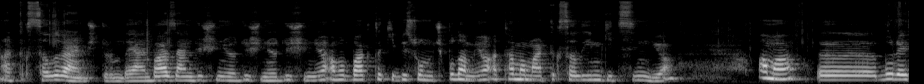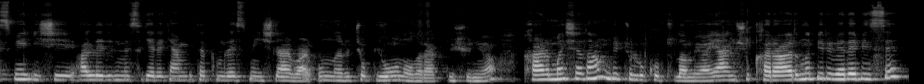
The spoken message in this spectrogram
artık salı vermiş durumda. Yani bazen düşünüyor, düşünüyor, düşünüyor ama baktı ki bir sonuç bulamıyor. Tamam artık salayım gitsin diyor. Ama e, bu resmi işi halledilmesi gereken bir takım resmi işler var. Bunları çok yoğun olarak düşünüyor. Karmaşadan bir türlü kurtulamıyor. Yani şu kararını bir verebilse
